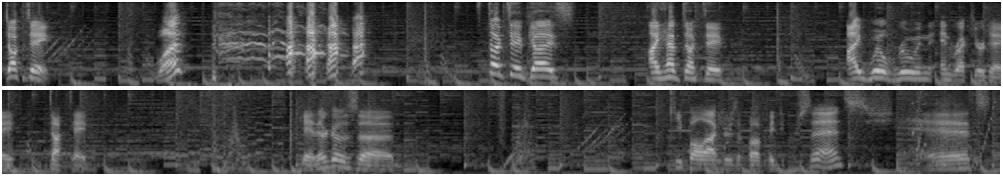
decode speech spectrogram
Duct tape! What? it's duct tape, guys! I have duct tape. I will ruin and wreck your day. Duct tape. Okay, there goes, uh... Keep all actors above 50%. Shit.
